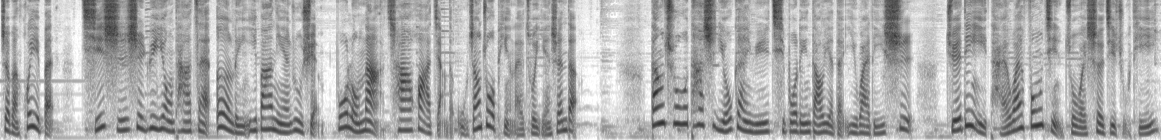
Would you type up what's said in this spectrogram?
这本绘本其实是运用他在二零一八年入选波隆纳插画奖的五张作品来做延伸的。当初他是有感于齐柏林导演的意外离世，决定以台湾风景作为设计主题，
